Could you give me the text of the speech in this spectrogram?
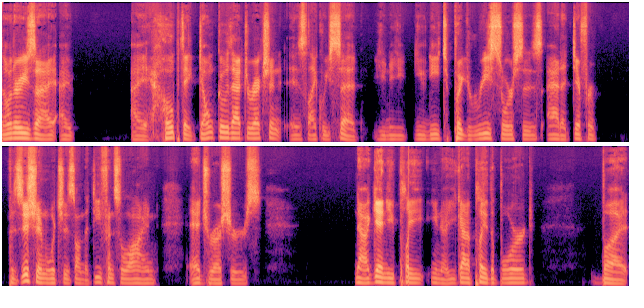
The only reason I, I I hope they don't go that direction is like we said, you need you need to put your resources at a different position, which is on the defensive line, edge rushers. Now, again, you play, you know, you got to play the board, but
